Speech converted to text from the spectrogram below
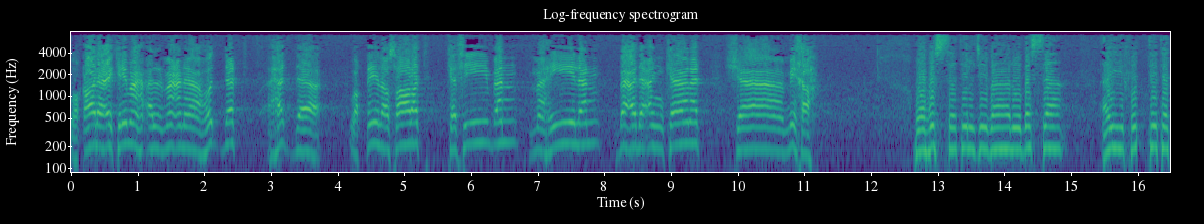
وقال عكرمة المعنى هدت هدا. وقيل صارت كثيبا مهيلا بعد أن كانت شامخة. وبست الجبال بسا أي فتتت.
